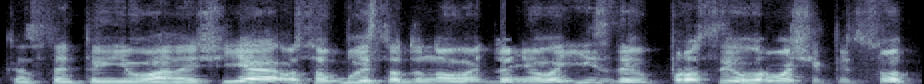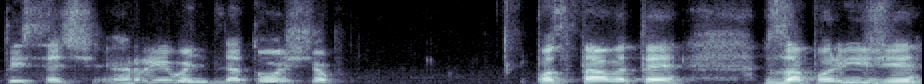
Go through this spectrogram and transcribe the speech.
Константин Іванович. Я особисто до нього, до нього їздив, просив гроші 500 тисяч гривень для того, щоб поставити в Запоріжжі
